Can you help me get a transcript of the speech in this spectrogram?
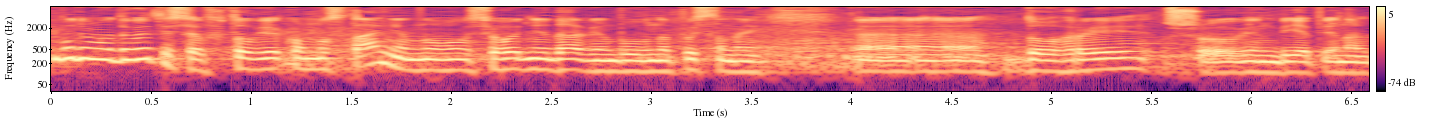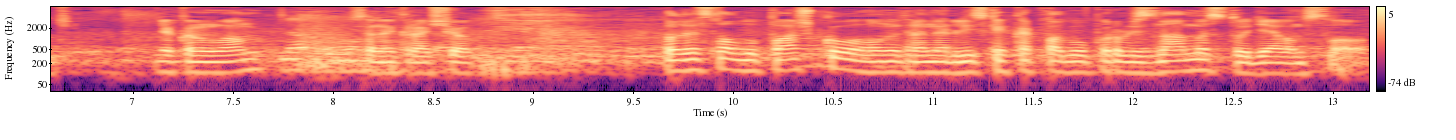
Будемо дивитися, хто в якому стані. Ну сьогодні да, він був написаний е, до гри, що він б'є пенальті. Дякуємо вам. Дякую. Все найкращого. Владислав Лупашко, головний тренер Львівських Карпат, був поруч з нами. Студія вам слово.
